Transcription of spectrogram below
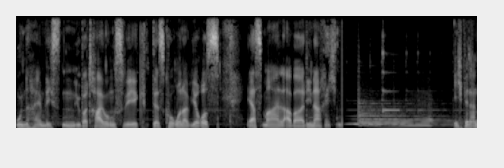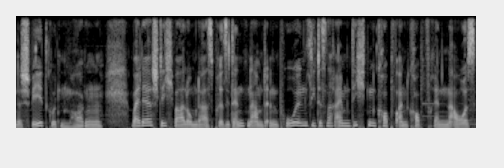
unheimlichsten Übertragungsweg des Coronavirus. Erstmal aber die Nachrichten. Ich bin Anne Schwedt, guten Morgen. Bei der Stichwahl um das Präsidentenamt in Polen sieht es nach einem dichten Kopf-an-Kopf-Rennen aus.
